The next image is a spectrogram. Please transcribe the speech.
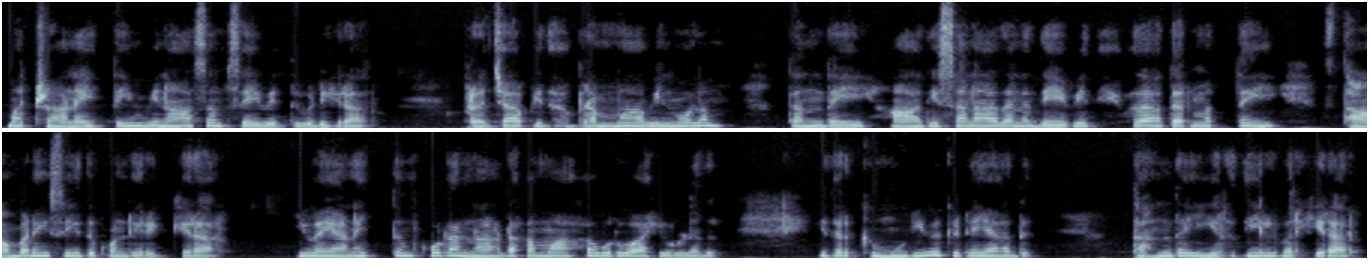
மற்ற அனைத்தையும் விநாசம் செய்வித்து விடுகிறார். பிரஜாபிதா பிரம்மாவின் மூலம் தந்தை ஆதிசனாதன தேவி தேவதா தர்மத்தை ஸ்தாபனை செய்து கொண்டிருக்கிறார். இவை அனைத்தும் கூட நாடகமாக உருவாகியுள்ளது. இதற்கு முடிவு கிடையாது. தந்தை இறுதியில் வருகிறார்.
